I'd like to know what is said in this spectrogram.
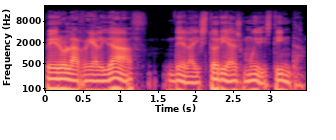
Pero la realidad de la historia es muy distinta.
